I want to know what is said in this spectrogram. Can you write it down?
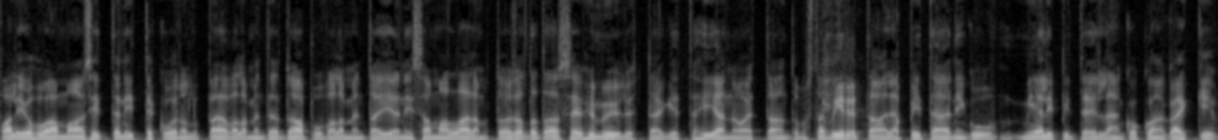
paljon huomaa sitten itse, kun on ollut päävalmentajia tai apuvalmentajia, niin samalla lailla, mutta toisaalta taas se hymyilyttääkin, että hienoa, että on tuommoista virtaa ja pitää niin kuin mielipiteillään koko ajan kaikki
